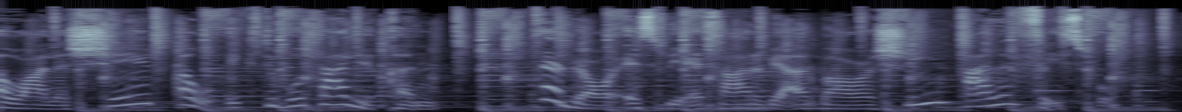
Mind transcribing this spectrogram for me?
أو على ال share أو اكتبوا تعليقا. تابعوا SBS عربي 24 على الفيسبوك.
